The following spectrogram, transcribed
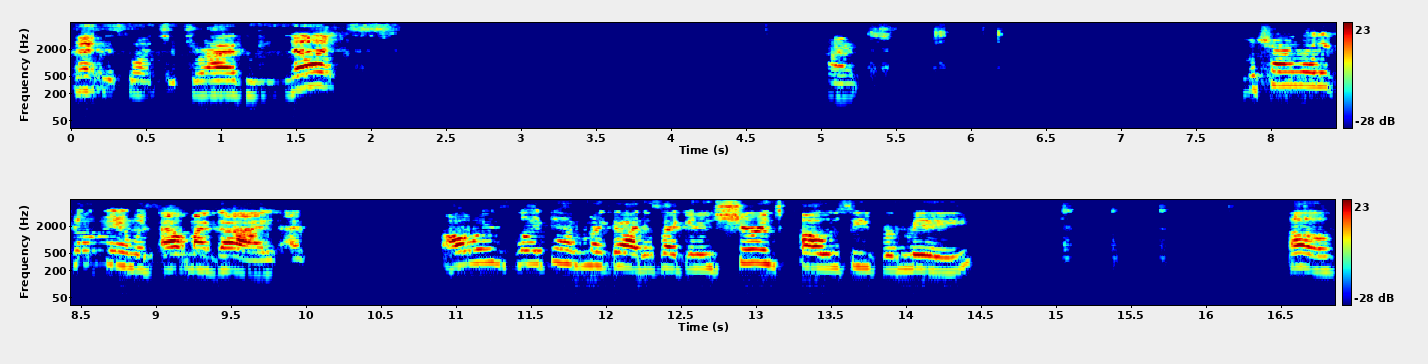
That is going to drive me nuts. All right. I'm gonna try and let it go in without my guide. I always like to have my guide. It's like an insurance policy for me. Oh,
